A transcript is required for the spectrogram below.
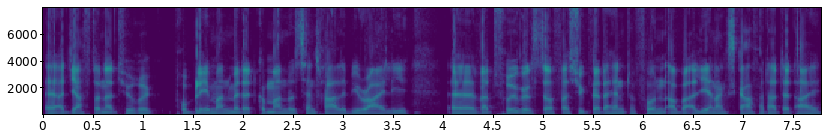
Äh, hat natürlich Probleme mit der Kommandozentrale wie Riley, äh, was Frögelsdorf verfügt wer dahin davon, aber Alienang Skaffert hat das Ei,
